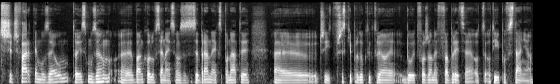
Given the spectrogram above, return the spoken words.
trzy czwarte muzeum to jest muzeum e, Banco Lucena. Są zebrane eksponaty, e, czyli wszystkie produkty, które były tworzone w fabryce od, od jej powstania.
